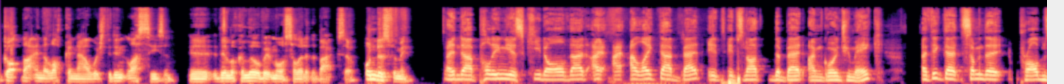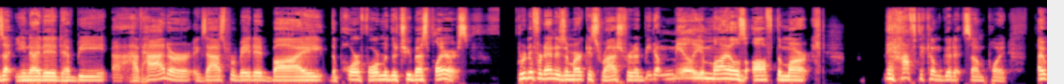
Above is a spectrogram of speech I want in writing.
got that in the locker now, which they didn't last season. Uh, they look a little bit more solid at the back. So unders for me. And uh, Palhinha is key to all of that. I, I, I like that bet. It's it's not the bet I'm going to make. I think that some of the problems that United have be uh, have had are exacerbated by the poor form of their two best players. Bruno Fernandes and Marcus Rashford have been a million miles off the mark. They have to come good at some point. I,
